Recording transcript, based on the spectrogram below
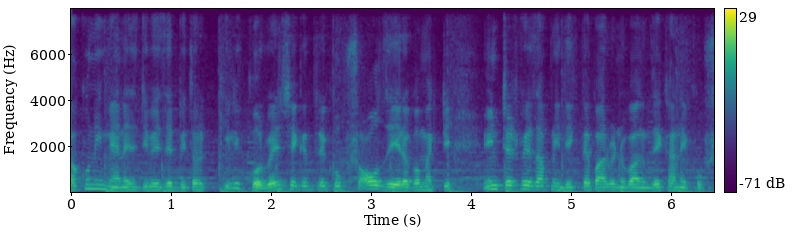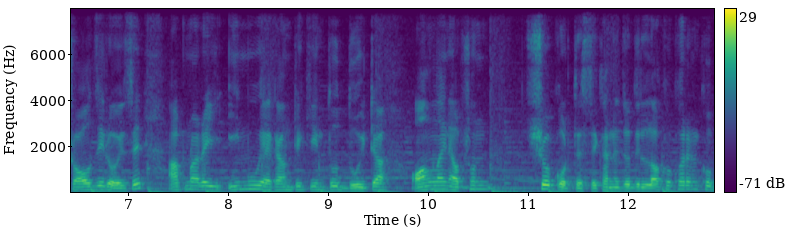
যখনই ম্যানেজ ডিভাইসের ভিতরে ক্লিক করবেন, সেক্ষেত্রে খুব সহজে এরকম একটি ইন্টারফেস আপনি দেখতে পারবেন এবং যেখানে খুব সহজেই রয়েছে, আপনার এই ইমু অ্যাকাউন্টটি কিন্তু দুইটা অনলাইন অপশন শো করতেছে। এখানে যদি লক্ষ্য করেন, খুব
